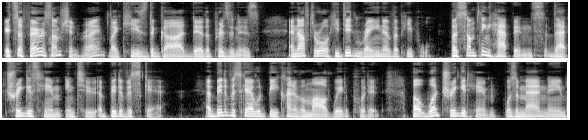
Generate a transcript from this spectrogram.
it's a fair assumption, right? Like he's the guard, they're the prisoners, and after all, he did reign over people. But something happens that triggers him into a bit of a scare. A bit of a scare would be kind of a mild way to put it. But what triggered him was a man named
